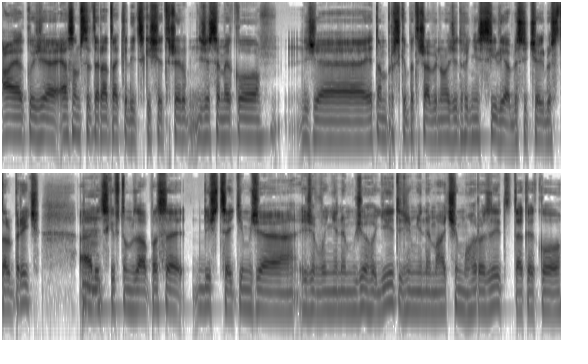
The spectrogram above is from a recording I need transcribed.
A jakože já jsem se teda taky vždycky šetřil, že jsem jako, že je tam prostě potřeba vynaložit hodně síly, aby si člověk dostal pryč. A hmm. vždycky v tom zápase, když cítím, že, že on mě nemůže hodit, že mě nemá čím ohrozit, tak jako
